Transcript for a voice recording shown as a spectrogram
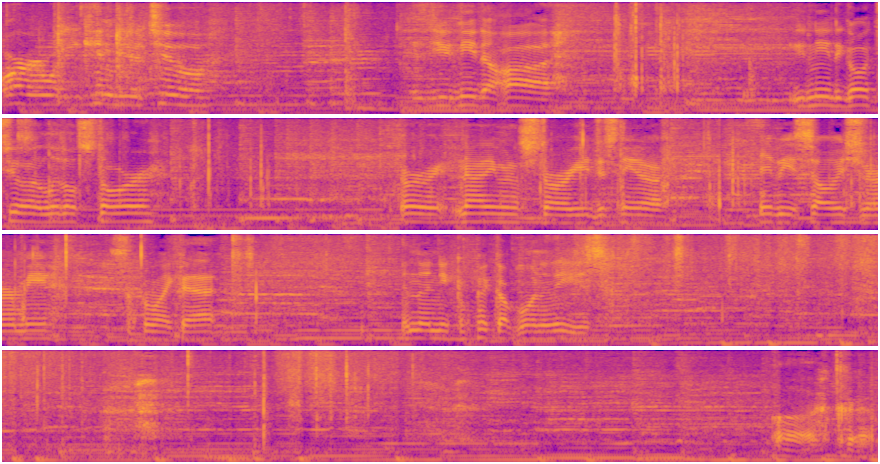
Or what you can do too is you need to uh you need to go to a little store or not even a store, you just need a maybe a Salvation Army something like that. And then you can pick up one of these. Oh crap.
